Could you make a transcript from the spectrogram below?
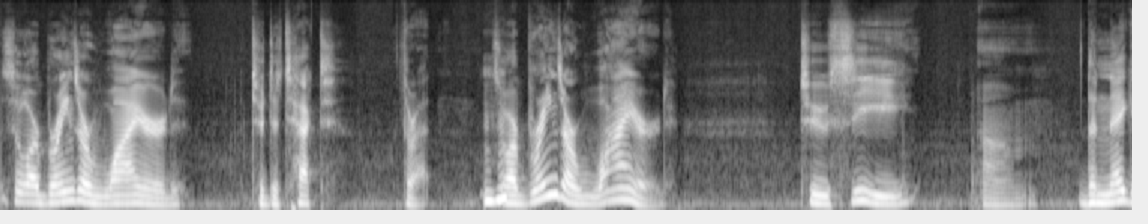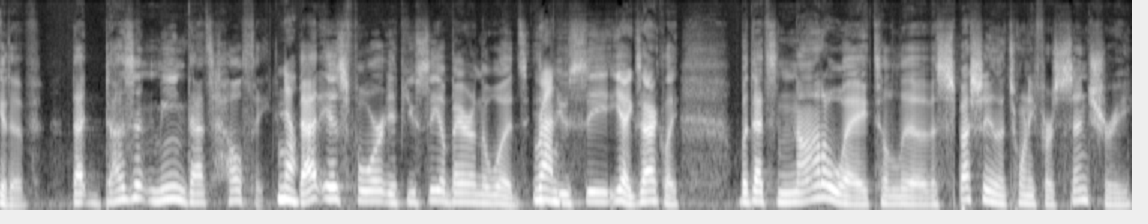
so our brains are wired to detect threat. So our brains are wired to see um, the negative. That doesn't mean that's healthy. No. That is for if you see a bear in the woods. Run. If you see, yeah, exactly. But that's not a way to live, especially in the 21st century.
